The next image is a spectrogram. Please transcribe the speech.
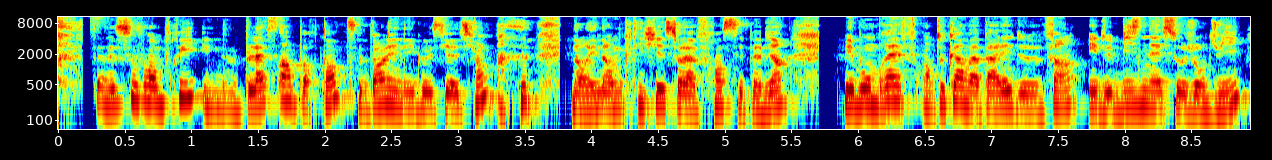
ça a souvent pris une place importante dans les négociations. non, énorme cliché sur la France, c'est pas bien. Mais bon, bref, en tout cas, on va parler de vin et de business aujourd'hui.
